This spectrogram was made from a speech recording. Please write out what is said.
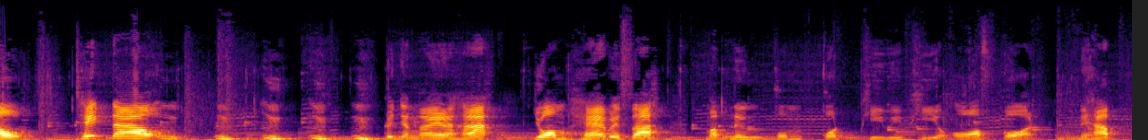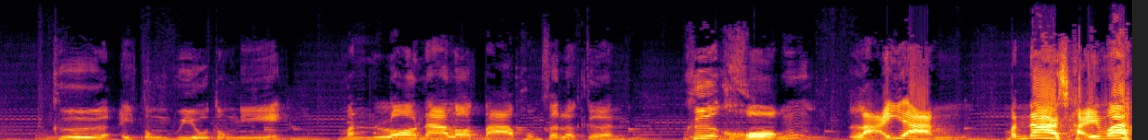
วเทคดาวอืมอืมอืมอืมอืมเป็นยังไงล่ะฮะ ยอมแพ้ไปซะ มับหนึ่งผมกด PVP off ก่อนนะครับ คือไอ้ตรงวิวตรงนี้ มันล่อหน้าล่อตาผมซะเหลือเกิน คือของหลายอย่างมันน่าใช้มาก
